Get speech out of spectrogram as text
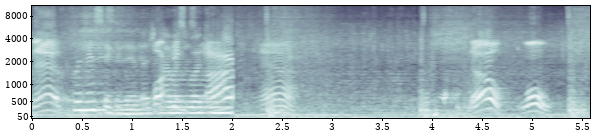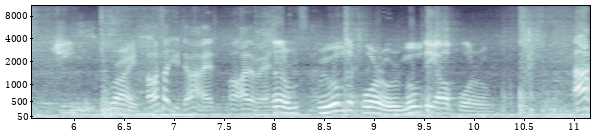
Nah, For this exhibit, I was working. ah! Yeah. No! Whoa! Jesus Christ. Oh, I thought you died. Well, either way. No, remove the portal. Remove the yellow portal. Ah!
